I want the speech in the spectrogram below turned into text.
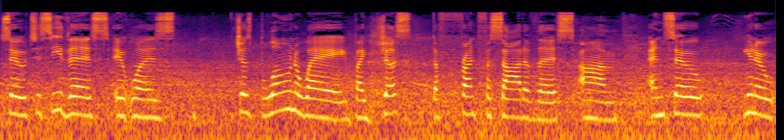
So to see this, it was just blown away by just the front facade of this. Um, and so, you know,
